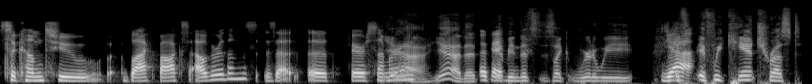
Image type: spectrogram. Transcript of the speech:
succumb to black box algorithms? Is that a fair summary? Yeah, yeah. That, okay. I mean, this is like where do we? Yeah. If, if we can't trust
